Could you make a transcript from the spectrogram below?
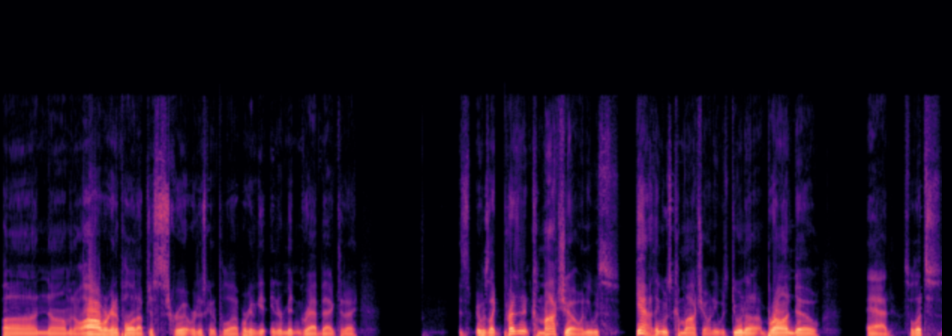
phenomenal. Oh, we're gonna pull it up. Just screw it. We're just gonna pull it up. We're gonna get intermittent grab bag today. It's, it was like President Camacho, and he was yeah, I think it was Camacho, and he was doing a Brawndo ad. So let's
